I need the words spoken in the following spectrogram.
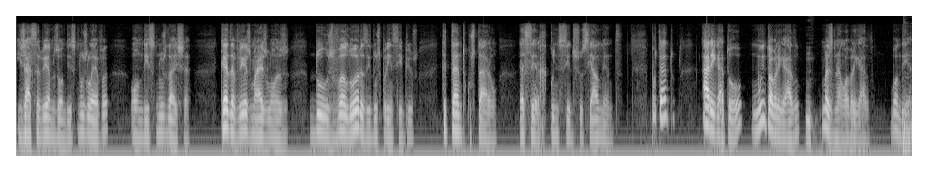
E já sabemos onde isso nos leva, onde isso nos deixa, cada vez mais longe dos valores e dos princípios que tanto custaram a ser reconhecidos socialmente. Portanto, Arigato, muito obrigado, hum. mas não obrigado. Bom dia.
